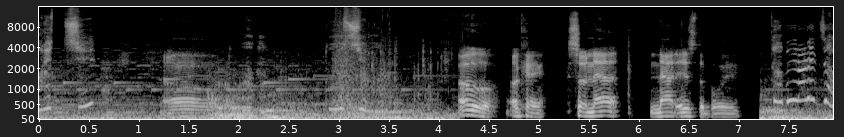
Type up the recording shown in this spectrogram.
あれっち Oh. どうしよ Oh, okay. So Nat Nat is the boy. う食べられちゃう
